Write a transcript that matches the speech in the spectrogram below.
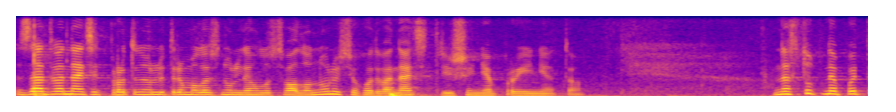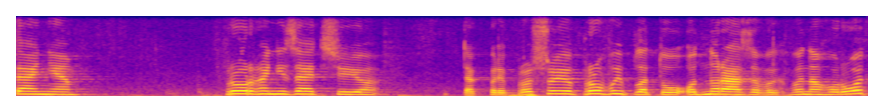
За 12 проти 0 утрималось 0, не голосувало 0, усього 12 рішення прийнято. Наступне питання про організацію, так перепрошую, про виплату одноразових винагород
